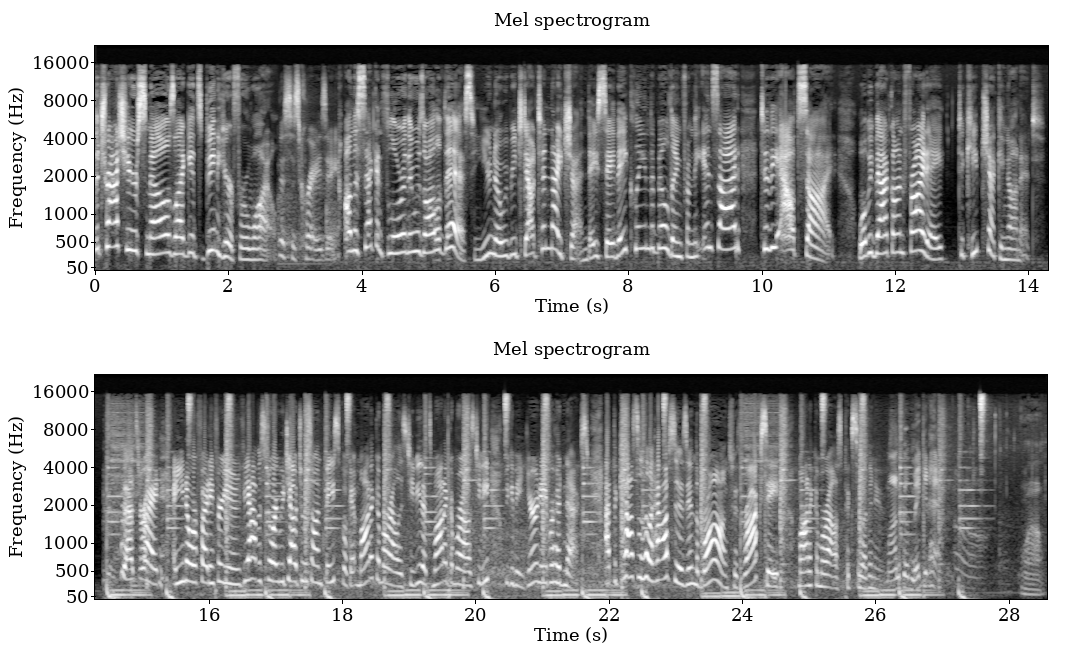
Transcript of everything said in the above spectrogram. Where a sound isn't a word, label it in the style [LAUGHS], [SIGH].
The trash here smells like it's been here for a while. This is crazy. On the second floor, there was all of this. You know, we reached out to NYCHA, and they say they cleaned the building from the inside to the outside. We'll be back on Friday to keep checking on it. That's right. And you know we're fighting for you. And if you have a story, reach out to us on Facebook at Monica Morales TV. That's Monica Morales TV. We can be your neighborhood next. At the Castle Hill houses in the Bronx with Roxy, Monica Morales, PIX11 News. Monica, make it happen. Wow.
